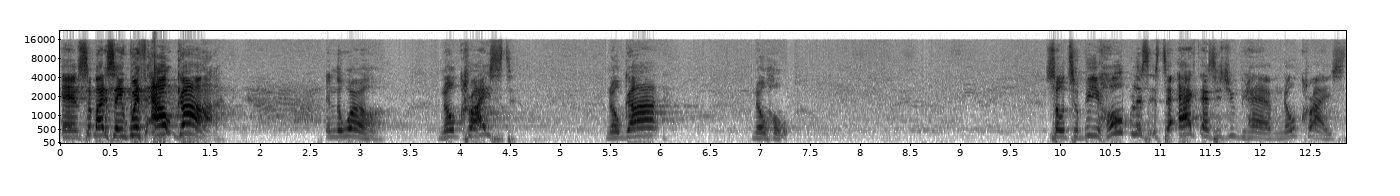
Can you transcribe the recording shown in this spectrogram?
and somebody say, without God in the world. No Christ, no God, no hope. So to be hopeless is to act as if you have no Christ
